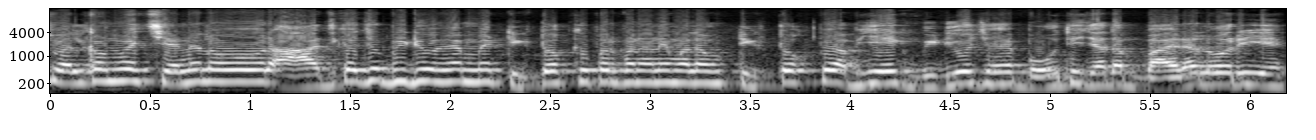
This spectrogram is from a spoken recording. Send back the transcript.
फ्रेंड्स वेलकम माय चैनल और आज का जो वीडियो है, मैं टिकटॉक के ऊपर बनाने वाला हूँ। टिकटॉक पे अभी एक वीडियो जो है, बहुत ही ज़्यादा वायरल हो रही है।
